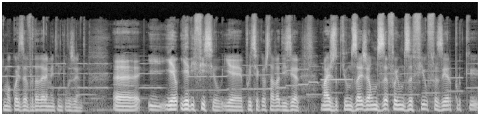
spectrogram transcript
de uma coisa verdadeiramente inteligente. Uh, e, e, é, e, é, difícil, e é por isso é que eu estava a dizer, mais do que um desejo, é um, foi um desafio fazer, porque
